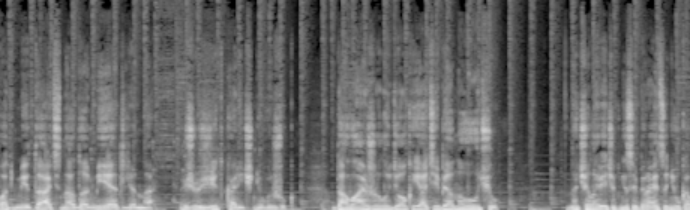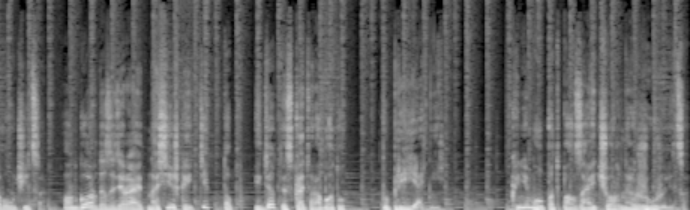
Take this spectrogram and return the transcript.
«Подметать надо медленно!» — жужжит коричневый жук. «Давай, желудек, я тебя научу!» Но человечек не собирается ни у кого учиться. Он гордо задирает носишкой, тип-топ, идет искать работу поприятней. К нему подползает черная жужелица.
